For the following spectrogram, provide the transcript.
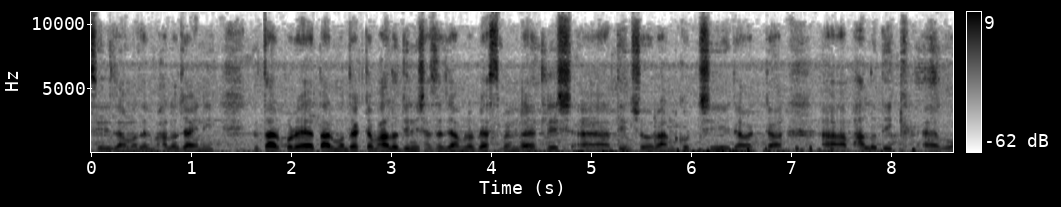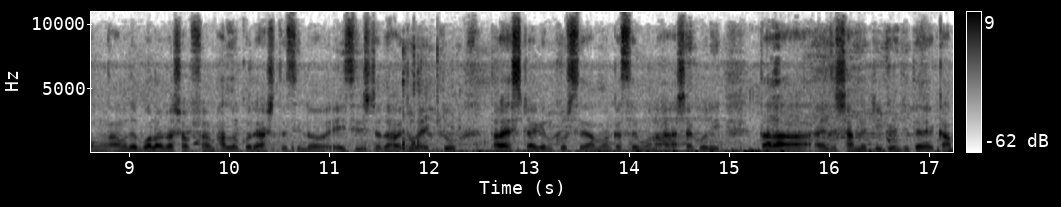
সিরিজ আমাদের ভালো যায়নি। তারপরে তার মধ্যে একটা ভালো জিনিস আছে যে আমরা ব্যাটসম্যানরা অ্যাটলিস্ট তিনশো রান করছি, এটাও একটা ভালো দিক। এবং আমাদের বলাররা সবসময় ভালো করে আসতেছিল। এই সিরিজটাতে হয়তো একটু তারা স্ট্রাগল করছে। আমার কাছে মনে হয়, আশা করি তারা, এই যে সামনে টি টোয়েন্টিতে কাম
